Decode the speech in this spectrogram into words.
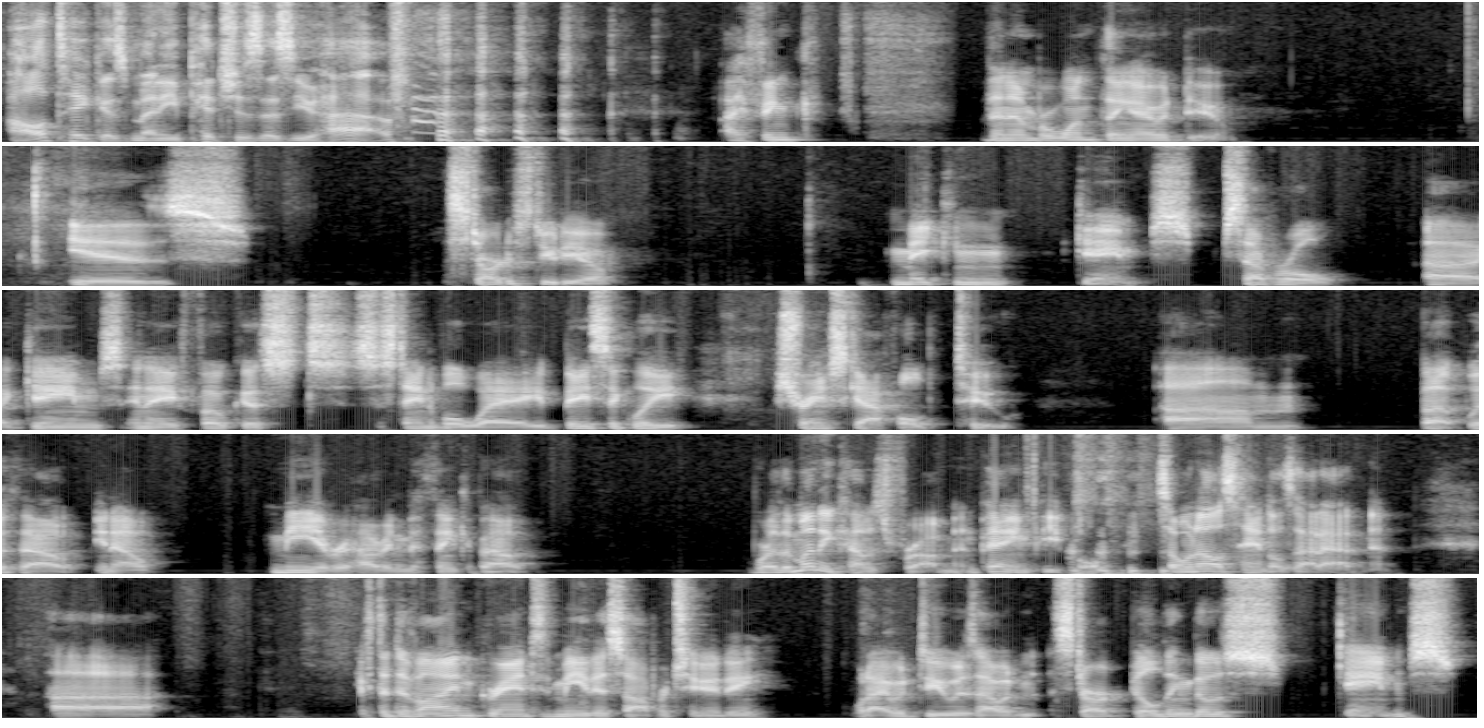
I'll take as many pitches as you have. I think the number one thing I would do is start a studio making games, several uh, games in a focused, sustainable way. Basically, Strange Scaffold 2. Um, but without, you know, me ever having to think about where the money comes from and paying people. Someone else handles that admin. Uh, if the divine granted me this opportunity, what I would do is I would start building those games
